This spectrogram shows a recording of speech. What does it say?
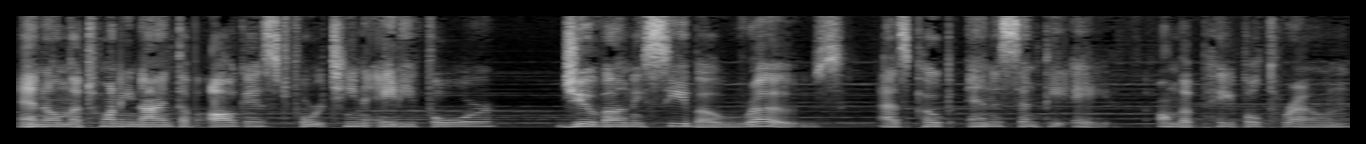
And on the 29th of August 1484, Giovanni Cibo rose as Pope Innocent VIII on the papal throne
